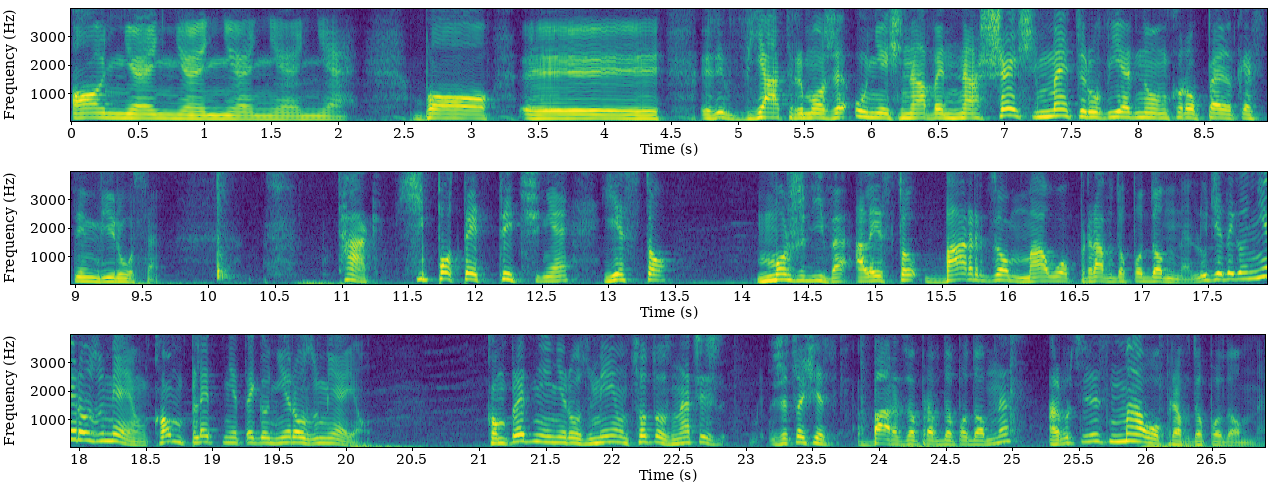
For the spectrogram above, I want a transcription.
O nie, nie, nie, nie, nie. Bo yy, wiatr może unieść nawet na 6 metrów jedną kropelkę z tym wirusem. Tak, hipotetycznie jest to możliwe, ale jest to bardzo mało prawdopodobne. Ludzie tego nie rozumieją, kompletnie tego nie rozumieją. Kompletnie nie rozumieją, co to znaczy, że coś jest bardzo prawdopodobne, albo coś jest mało prawdopodobne.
